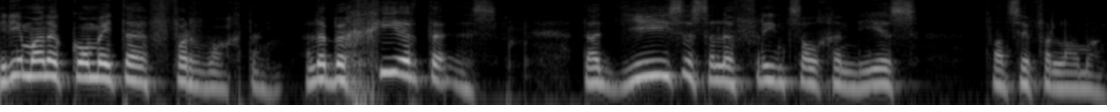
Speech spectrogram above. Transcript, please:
Hierdie manne kom met 'n verwagting. Hulle begeerte is dat Jesus hulle vriend sal genees van sy verlamming.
